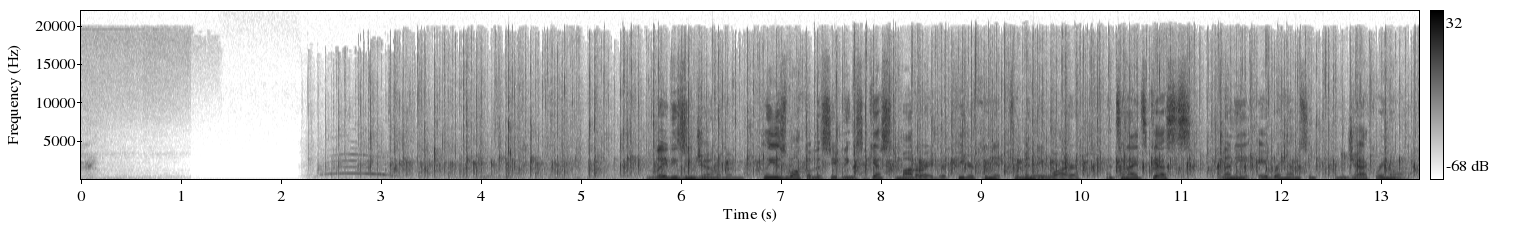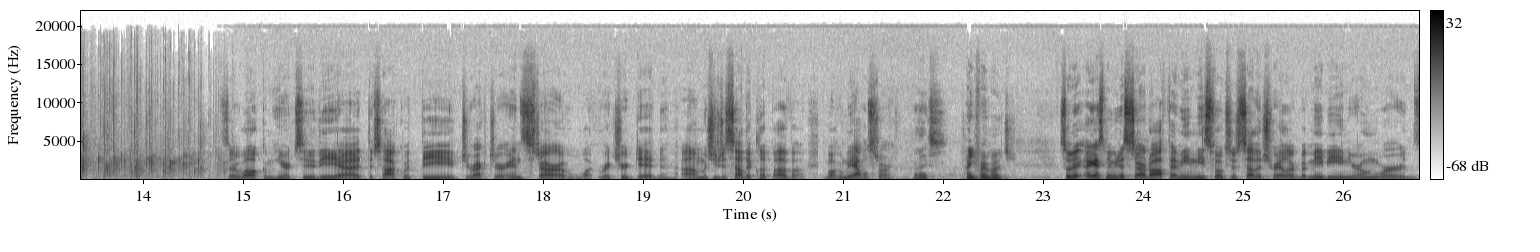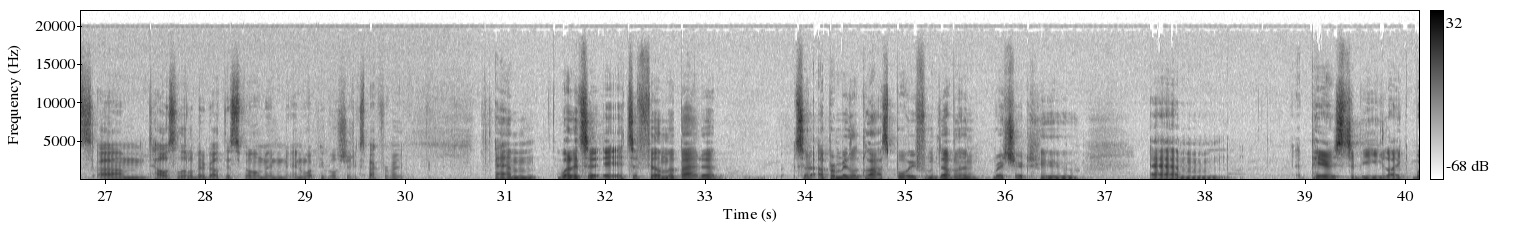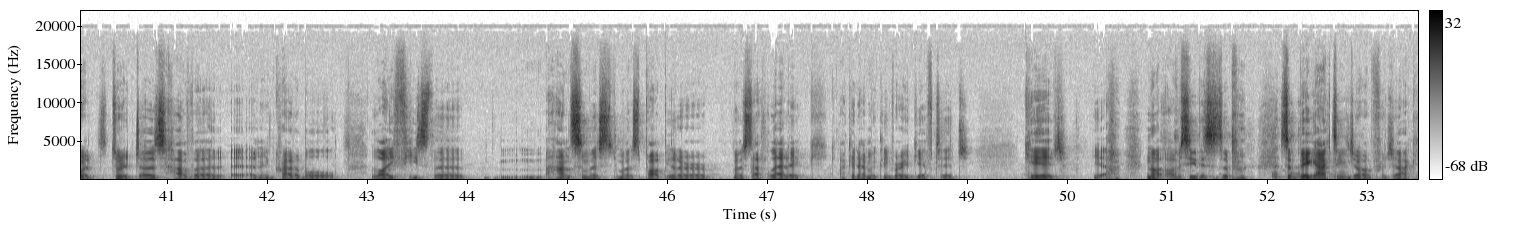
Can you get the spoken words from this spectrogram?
me. Ladies and gentlemen, please welcome this evening's guest moderator, Peter Knegt from IndieWire, and tonight's guests, Lenny Abrahamson and Jack Reynor. So welcome here to the uh, the talk with the director and star of What Richard Did, um, which you just saw the clip of. Welcome to the Apple Store. Thanks. Thank you very much. So I guess maybe to start off, I mean, these folks just saw the trailer, but maybe in your own words, um, tell us a little bit about this film and, and what people should expect from it. Um, well, it's a it's a film about a sort of upper middle class boy from Dublin, Richard, who um, appears to be like well, sort of does have a an incredible life. He's the handsomest, most popular, most athletic, academically very gifted kid. Yeah, not obviously. This is a it's a big acting job for Jack.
